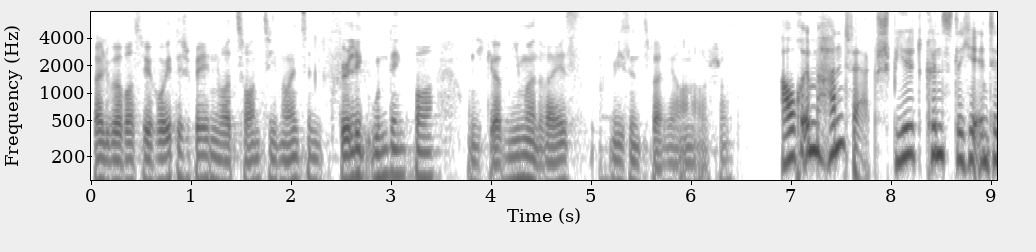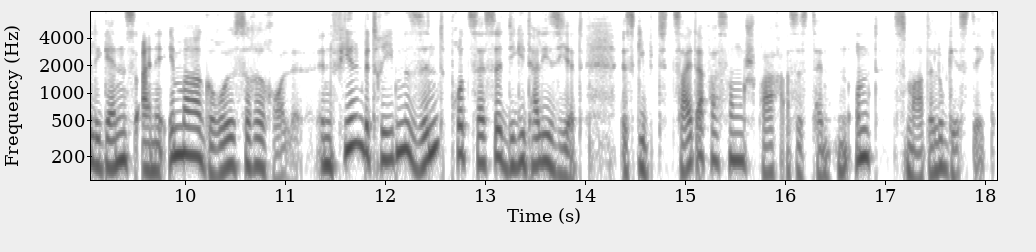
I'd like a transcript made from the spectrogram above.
Weil über was wir heute sprechen, war 2019 völlig undenkbar und ich glaube, niemand weiß, wie es in zwei Jahren ausschaut. Auch im Handwerk spielt künstliche Intelligenz eine immer größere Rolle. In vielen Betrieben sind Prozesse digitalisiert. Es gibt Zeiterfassung, Sprachassistenten und smarte Logistik.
